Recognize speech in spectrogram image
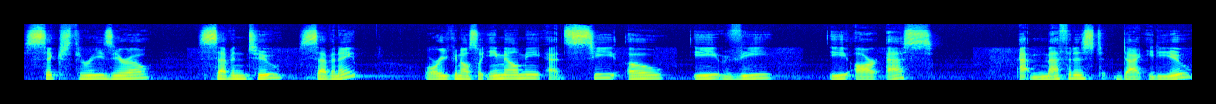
630 7278 or you can also email me at coevers at methodist.edu,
